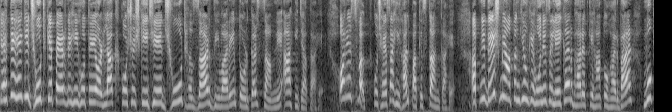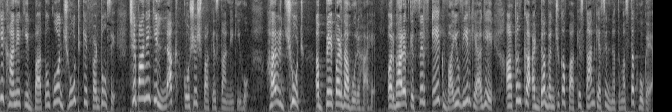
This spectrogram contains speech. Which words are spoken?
कहते हैं कि झूठ के पैर नहीं होते और लाख कोशिश कीजिए, झूठ हज़ार दीवारें तोड़कर सामने आ ही जाता है। और इस वक्त कुछ ऐसा ही हाल पाकिस्तान का है। अपने देश में आतंकियों के होने से लेकर भारत के हाथों हर बार मुँह की खाने की बातों को झूठ के पर्दों से छिपाने की लाख कोशिश पाकिस्तान ने की हो। हर झूठ अब बेपर्दा हो रहा है। और भारत के सिर्फ़ एक वायुवीर के आगे आतंक का अड्डा बन चुका पाकिस्तान कैसे नतमस्तक हो गया?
